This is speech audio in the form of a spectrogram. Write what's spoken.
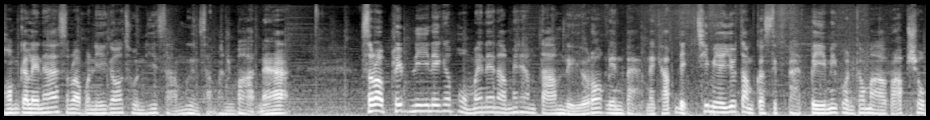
พร้อมกันเลยนะฮะสำหรับวันนี้ก็ทุนที่ 33,000 บาทนะฮะสำหรับคลิปนี้นะครับผมไม่แนะนำให้ทำตามหรือลอกเลียนแบบนะครับ เด็กที่มีอายุต่ำกว่า 18 ปีไม่ควรเข้ามารับชม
